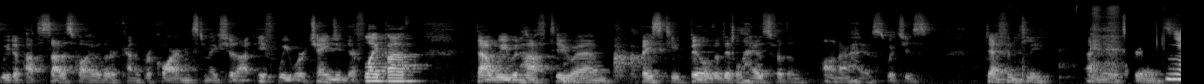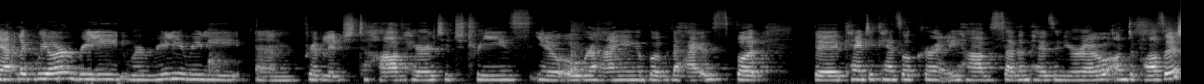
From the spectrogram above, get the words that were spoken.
we'd have had to satisfy other kind of requirements to make sure that if we were changing their flight path, that we would have to um, basically build a little house for them on our house, which is definitely a new experience. Yeah, like we are really, we're really, really um, privileged to have heritage trees, you know, overhanging above the house. But the county council currently have seven thousand euro on deposit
